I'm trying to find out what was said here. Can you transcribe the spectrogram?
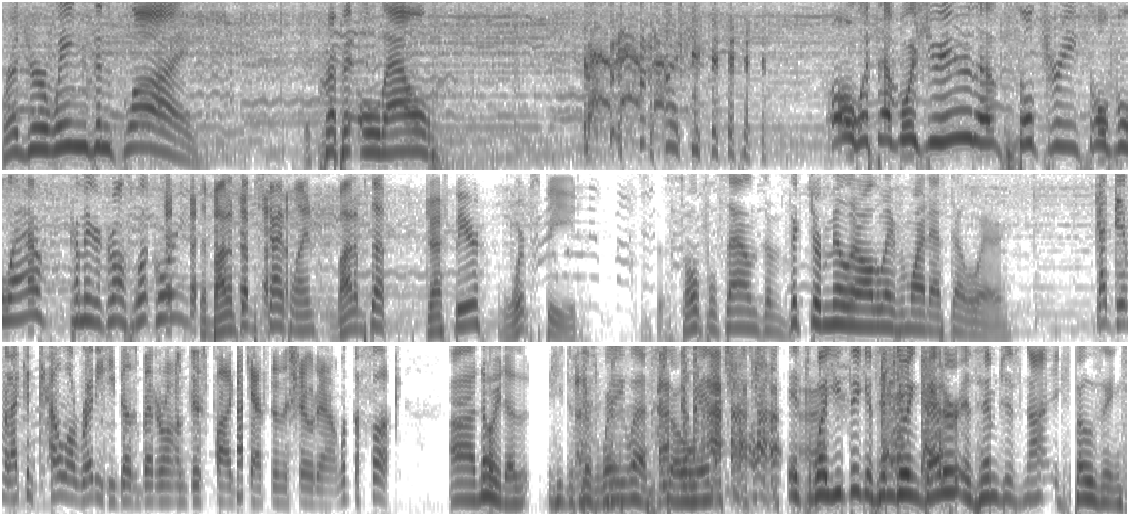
Spread your wings and fly. Decrepit old owl. Oh, what's that voice you hear? That sultry, soulful laugh coming across what, Corey? The bottoms up Skype Bottoms up. Draft beer, warp speed. It's the soulful sounds of Victor Miller all the way from White Ass, Delaware. God damn it! I can tell already he does better on this podcast than the Showdown. What the fuck? Uh, no, he doesn't. He just does way less. So it's, it's what you think is him doing better is him just not exposing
